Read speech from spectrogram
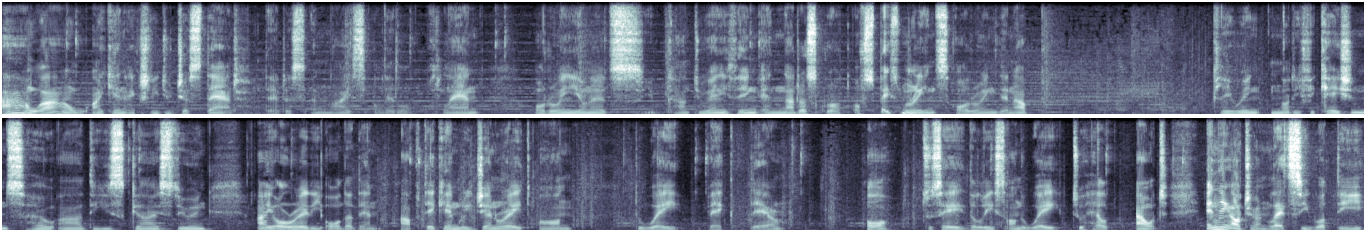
Ah, wow! I can actually do just that. That is a nice little plan. Ordering units, you can't do anything. Another squad of Space Marines, ordering them up. Clearing notifications, how are these guys doing? I already ordered them up. They can regenerate on the way back there. Or, to say the least, on the way to help out. Ending our turn, let's see what the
